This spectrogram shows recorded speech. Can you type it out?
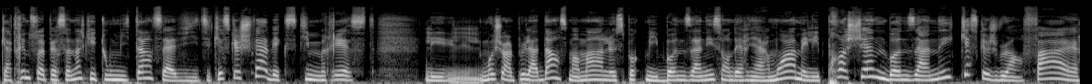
Catherine, c'est un personnage qui est au mi-temps de sa vie. Tu sais, Qu'est-ce que je fais avec ce qui me reste? Les, moi, je suis un peu là-dedans en ce moment. Là. C'est pas que mes bonnes années sont derrière moi, mais les prochaines bonnes années, qu'est-ce que je veux en faire?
